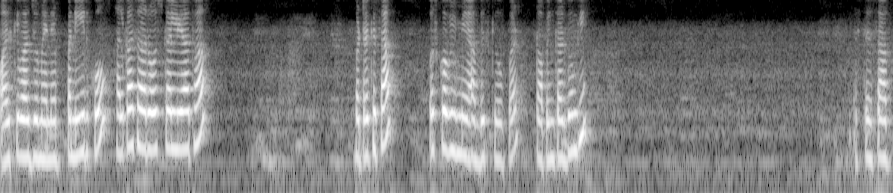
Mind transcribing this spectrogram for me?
और इसके बाद जो मैंने पनीर को हल्का सा रोस्ट कर लिया था बटर के साथ। उसको भी मैं अब इसके ऊपर टॉपिंग कर दूँगी। इस तरह से आप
